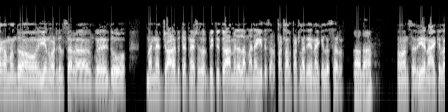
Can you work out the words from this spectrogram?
ತಗೊಂಬಂದು ಏನ್ ಹೊಡೆದಿಲ್ಲ ಸರ್ ಇದು ಮೊನ್ನೆ ಜೋಳ ಬಿತ್ತಟ್ನ ಅಷ್ಟೇ ಸ್ವಲ್ಪ ಬಿತ್ತಿತ್ತು ಆಮೇಲೆ ಎಲ್ಲ ಮನೆಗಿದೆ ಸರ್ ಪಟ್ಲಾರ್ ಪಟ್ಲಾರ್ ಏನ್ ಹಾಕಿಲ್ಲ ಸರ್ ಹೌದಾ? ಹ್ಮ್ ಸರ್ ಏನ್ ಹಾಕಿಲ್ಲ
